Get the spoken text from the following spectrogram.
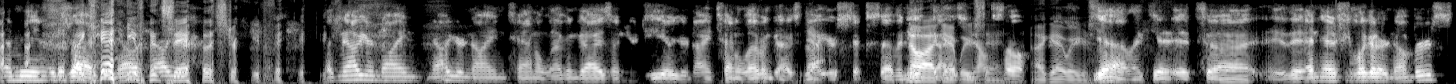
I mean, exactly. I can't now, even now say it with a straight face. Like now you're nine, now you're nine, ten, eleven guys on your D, or you're nine, 10, 11 guys. Now yeah. you're six, seven, no, eight I guys, get what you're know? saying. So, I get what you're saying. Yeah, like it, it's, uh, and if you look at our numbers,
